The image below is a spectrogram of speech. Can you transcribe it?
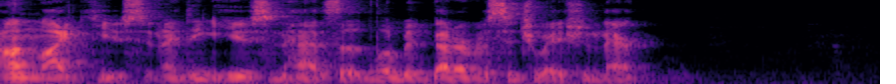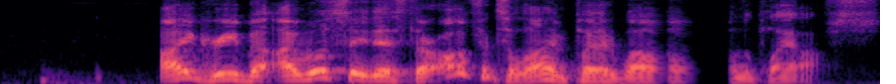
Unlike Houston, I think Houston has a little bit better of a situation there. I agree, but I will say this: their offensive line played well in the playoffs.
